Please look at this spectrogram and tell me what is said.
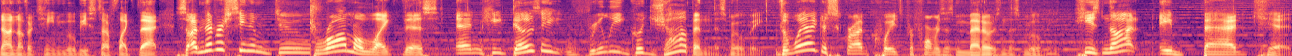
not another teen movie, stuff like that. So I've never seen him do drama like this, and he does a really good job in this movie. The way I describe Quaid's performance as Meadows in this movie, he's not a bad kid.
